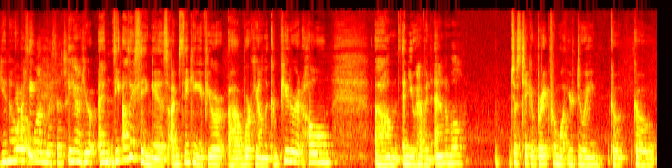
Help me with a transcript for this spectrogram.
You know, you're I think one with it. Yeah, you're. And the other thing is, I'm thinking if you're uh, working on the computer at home, um, and you have an animal, just take a break from what you're doing. Go, go,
